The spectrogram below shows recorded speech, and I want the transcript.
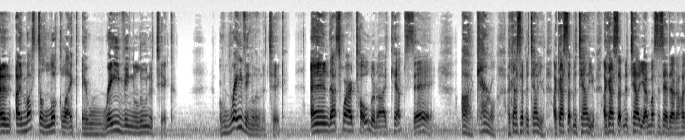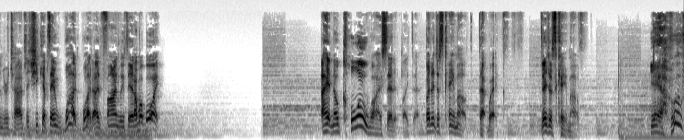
And I must have looked like a raving lunatic. A raving lunatic. And that's why I told her, I kept saying, uh, Carol, I got something to tell you. I got something to tell you. I got something to tell you. I must have said that a hundred times. And she kept saying, What? What? I finally said, I'm a boy. I had no clue why I said it like that, but it just came out that way. It just came out. Yeah, whew.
